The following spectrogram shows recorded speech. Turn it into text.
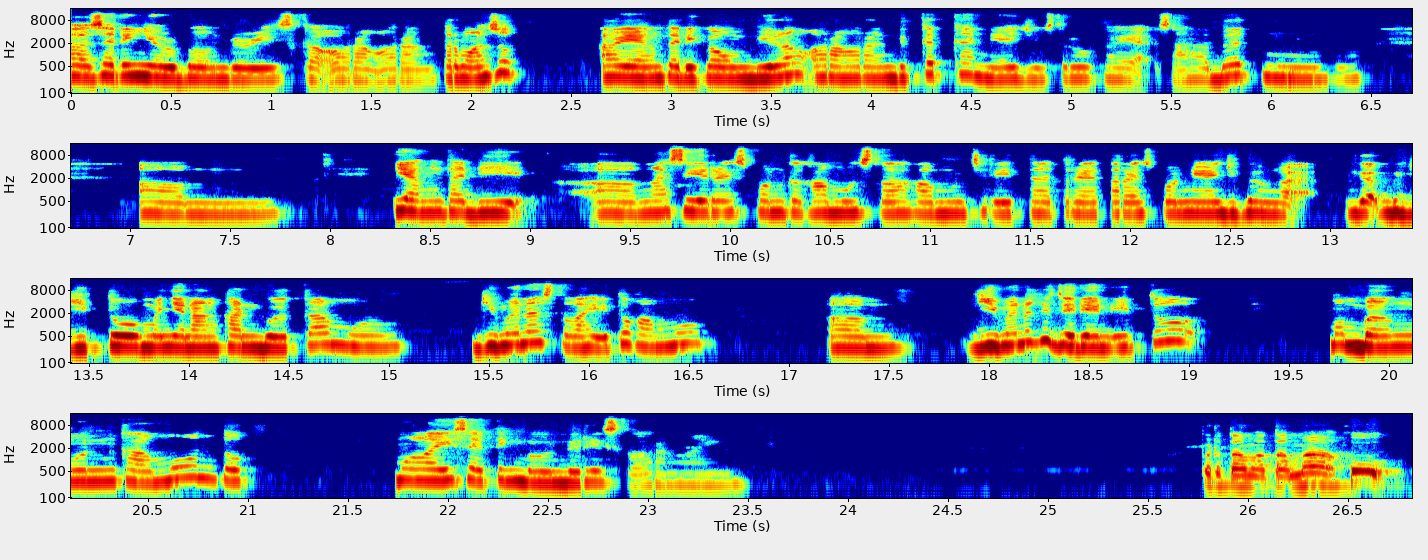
uh, setting your boundaries ke orang-orang? Termasuk uh, yang tadi kamu bilang orang-orang deket kan ya justru kayak sahabatmu. Um, yang tadi uh, ngasih respon ke kamu setelah kamu cerita ternyata responnya juga nggak nggak begitu menyenangkan buat kamu. Gimana setelah itu kamu um, gimana kejadian itu membangun kamu untuk mulai setting boundaries ke orang lain? Pertama-tama aku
